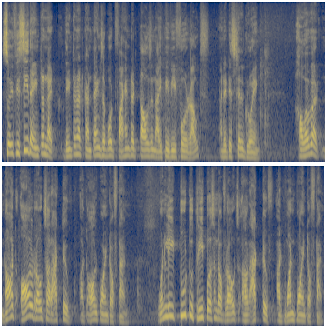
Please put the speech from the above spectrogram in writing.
So if you see the internet, the internet contains about 500,000 IPv4 routes, and it is still growing. However, not all routes are active at all point of time. Only 2 to 3% of routes are active at one point of time.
